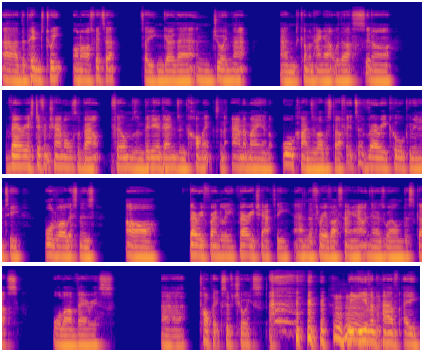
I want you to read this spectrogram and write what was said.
uh, the pinned tweet on our Twitter, so you can go there and join that and come and hang out with us in our various different channels about films and video games and comics and anime and all kinds of other stuff. It's a very cool community. All of our listeners are very friendly, very chatty, and the three of us hang out in there as well and discuss all our various uh, topics of choice. we Mhm. even have a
